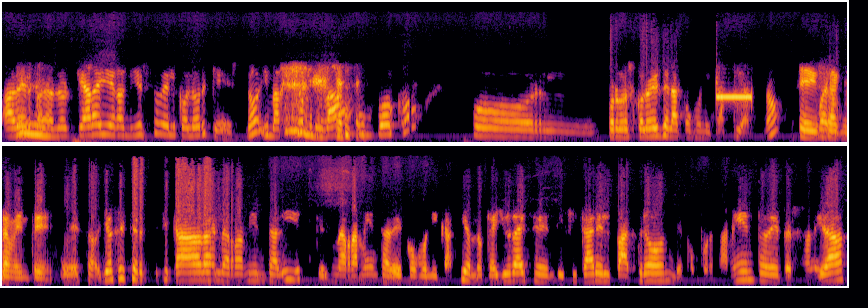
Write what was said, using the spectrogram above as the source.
A ver, para los que ahora llegan, ¿y esto del color qué es? ¿no? Imagino que va un poco por, por los colores de la comunicación, ¿no? Exactamente. eso. Yo soy certificada en la herramienta DIS, que es una herramienta de comunicación. Lo que ayuda es identificar el patrón de comportamiento, de personalidad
